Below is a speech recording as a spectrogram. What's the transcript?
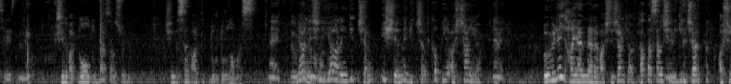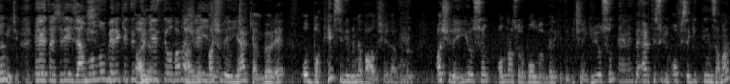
içerisindeyim. Şimdi bak ne oldu ben sana söyleyeyim. Şimdi sen artık durdurulamazsın. Evet, dur. Yani şimdi yarın gideceksin, iş yerine gideceksin, kapıyı açacaksın ya. Evet. Öyle hayallere başlayacaksın ki artık. Hatta sen şimdi gideceksin, aşure mi yiyecektin? Evet aşure yiyeceğim. Bolluğu bereketi simgesi olan aşure Aynen. yiyeceğim. Aşureyi yerken böyle o bak hepsi birbirine bağlı şeyler bunlar. Evet. Aşureyi yiyorsun, ondan sonra bolluğun bereketin içine giriyorsun Evet. ve ertesi gün ofise gittiğin zaman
